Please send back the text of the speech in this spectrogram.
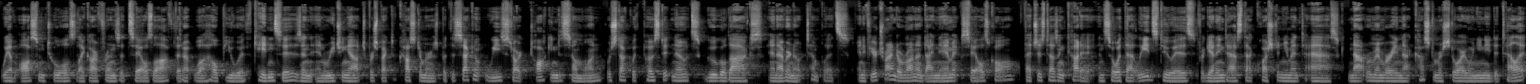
We have awesome tools like our friends at SalesLoft that uh, will help you with cadences and, and reaching out to prospective customers. But the second we start talking to someone, we're stuck with post it notes, Google Docs, and Evernote templates. And if you're trying to run a dynamic sales call, that just doesn't cut it. And so what that leads to is forgetting to ask that question you meant to ask, not remembering that customer story when you need to tell it,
